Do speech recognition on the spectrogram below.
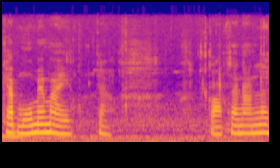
แคบหมูใหม่ๆจ้ะกรอบซะนั้นเลย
